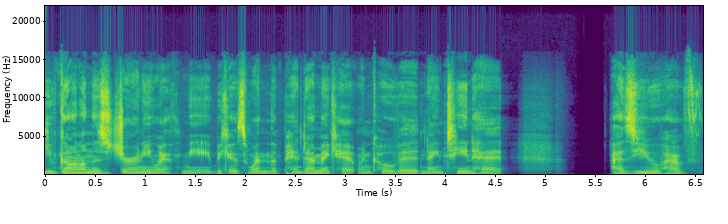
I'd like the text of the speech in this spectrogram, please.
you've gone on this journey with me because when the pandemic hit, when COVID 19 hit, as you have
